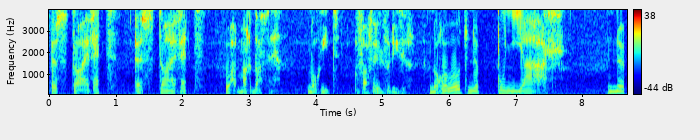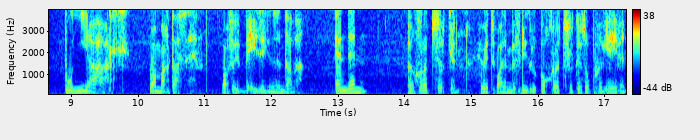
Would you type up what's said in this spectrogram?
een staavet. Wat mag dat zijn? Nog iets van veel vroeger. Nog een woord, een poenjaar. Een poenjaar. Wat mag dat zijn? Wat veel bezig zijn dat? En dan een grutselken. Je weet waar we vroeger ook grutselkens opgegeven.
